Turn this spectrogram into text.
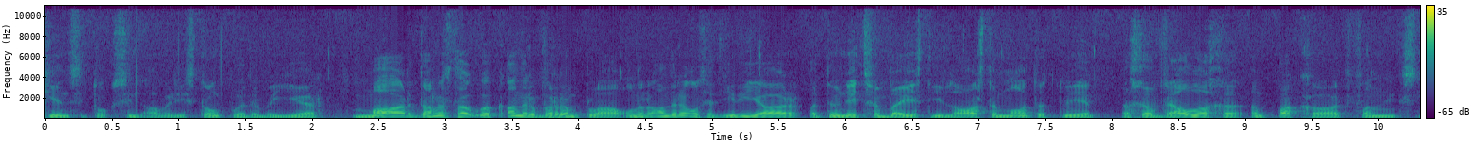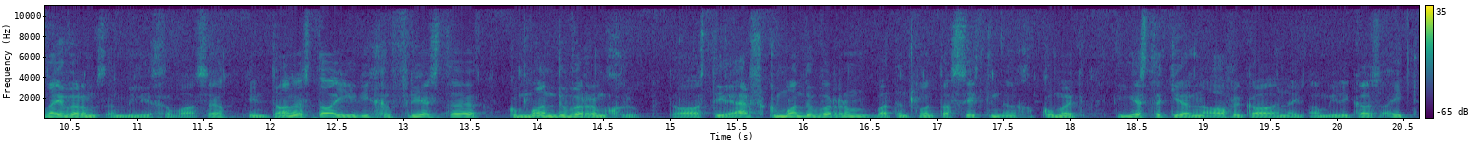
geen se toksien af wat die stronkpoder beheer. Maar dan is daar ook ander wurmplae. Onder andere ons het hierdie jaar wat nou net verby is, die laaste maand of twee, 'n geweldige impak gehad van snywurms in mieliegewasse. En dan is daar hierdie gevreesde komandowurmgroep. Daar's die herfskomandowurm wat in 2016 ingekom het, die eerste keer in Afrika en uit Amerika se uit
